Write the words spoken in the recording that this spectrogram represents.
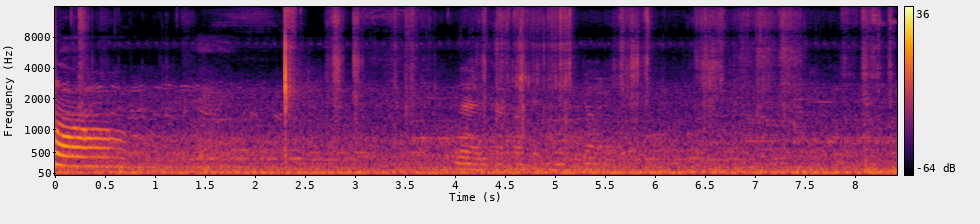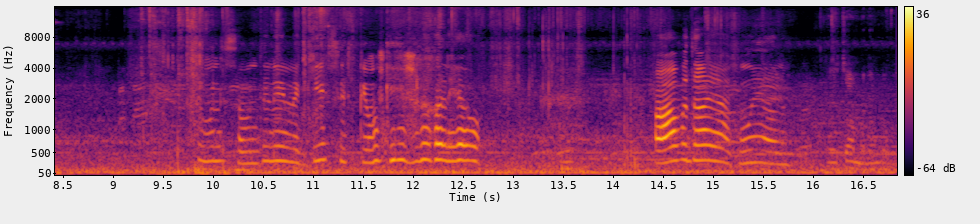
ਹਾਂ। ਵੀ ਕਰਤਾ ਤੇ ਜਾ ਤੇ ਮੈਨੂੰ ਸਮਝ ਨਹੀਂ ਲੱਗੀ ਸਿਸਟਮ ਕੀ ਬਣਾ ਲਿਆ। ਆ ਵਧਾਇਆ ਕਿਉਂ ਆ ਇਹ ਝੰਮ ਨਾ ਪਵੇ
